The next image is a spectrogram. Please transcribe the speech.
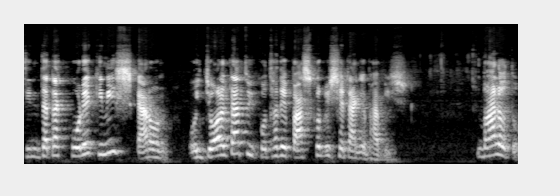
চিন্তাটা করে কিনিস, কারণ ওই জলটা তুই কোথা দিয়ে পাস করবি সেটা আগে ভাবিস। ভালো তো।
